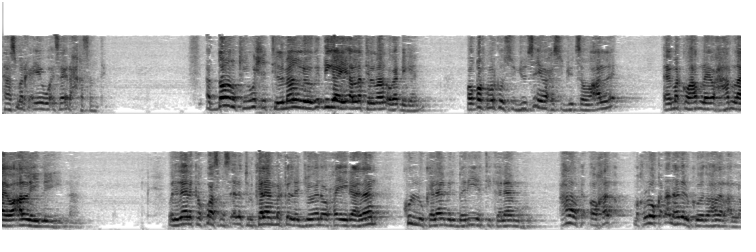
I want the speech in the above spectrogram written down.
Taas marka iyagu waa isaga dhex qasantay. Addoonkii wixii tilmaan looga dhigayay alla tilmaan uga dhigeen. Oo qofku markuu sujuudsan yahay waxa sujuudsan waa alle. Markuu hadlayo waxa hadlayo waa allay leeyihiin. Walidalika kuwaas mas'alatlkalaam marka la joogana waxay yidhaahdaan kullu kalaami lbariyati kalaamuhu hadalka oo makhluuqa dhan hadalkooda oo hadal alla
